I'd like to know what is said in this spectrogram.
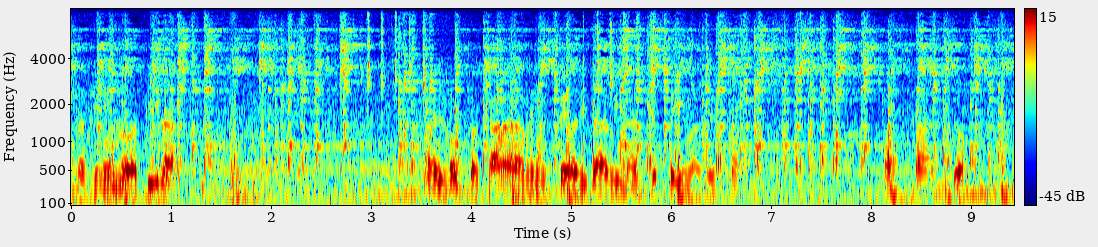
Sta finendo la pila, ma il vostro cameraman spera di darvi l'anteprima di questo passaggio.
